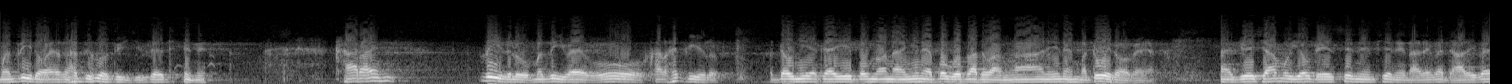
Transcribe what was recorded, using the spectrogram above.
မသိတော့အဲ့ဒါသူ့ကိုသူယူတယ်ထင်တယ်ခါတိုင်းသိတယ်လို့မသိပဲကိုခါတိုင်းသိတယ်လို့အတုံကြီးအခဲကြီးပုံတော်နိုင်ကြီးနဲ့ပုဂ္ဂိုလ်သတ္တဝါငါနေနဲ့မတွေ့တော့ပဲရွေရှားမှုရုပ်တွေဆင်းဆင်းဖြစ်နေတာတွေပဲဒါတွေပဲ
